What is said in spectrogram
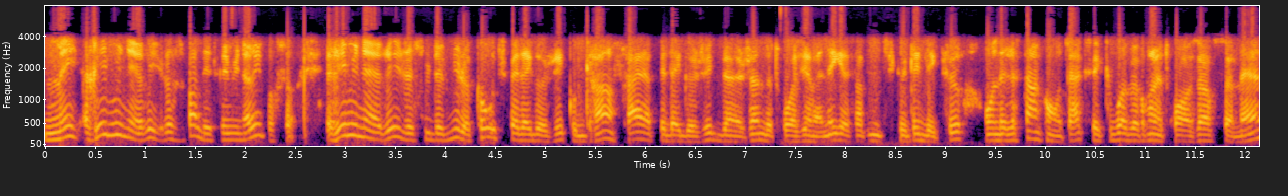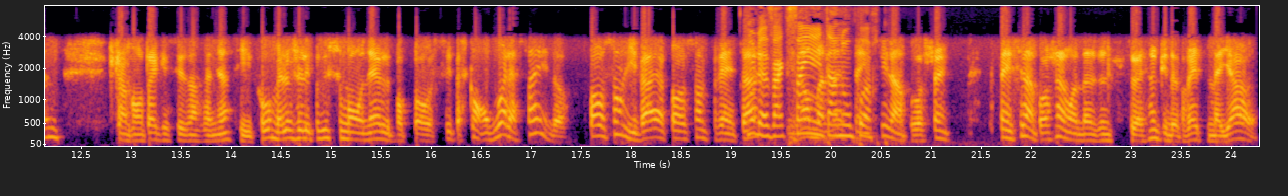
mais rémunéré. Là, je parle d'être rémunéré pour ça. Rémunéré, je suis devenu le coach pédagogique ou le grand frère pédagogique d'un jeune de troisième année qui a certaines difficultés de lecture. On est resté en contact, c'est qu'il voit à peu près un trois heures semaine. Je suis en contact avec ses enseignants s'il faut, mais là, je l'ai pris sous mon aile pour passer, parce qu'on voit la fin, là. Passons l'hiver, passons le printemps. le vaccin est en nos portes. l'an prochain. Ainsi, l'an prochain, on va dans une situation qui devrait être meilleure.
